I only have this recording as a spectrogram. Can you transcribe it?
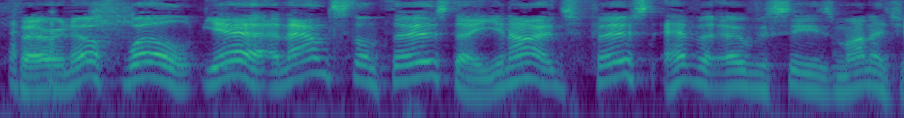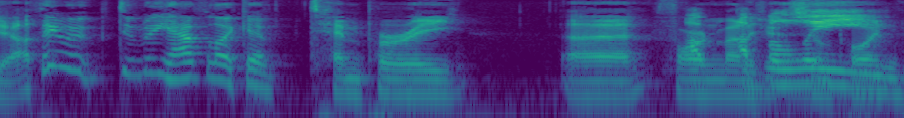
Fair enough. Well, yeah, announced on Thursday, United's first ever overseas manager. I think we, did we have like a temporary uh, foreign I manager at some believe point?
